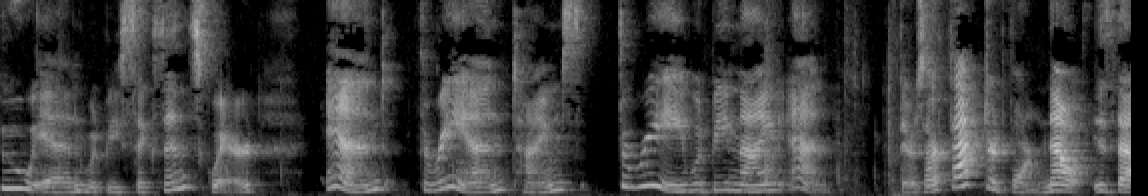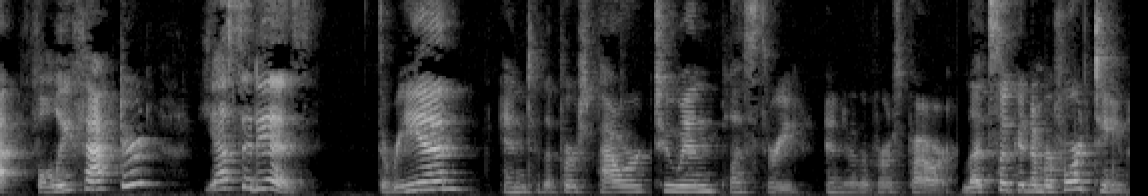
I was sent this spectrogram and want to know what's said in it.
2n would be 6n squared, and 3n times 3 would be 9n. There's our factored form. Now, is that fully factored? Yes, it is. 3n n to the first power, 2n plus 3 n to the first power. Let's look at number 14.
